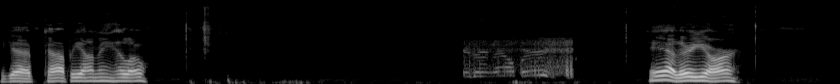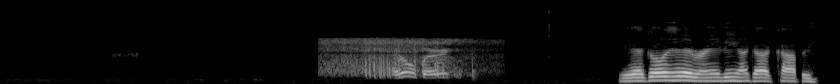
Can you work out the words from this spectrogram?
You got a copy on me? Hello? Yeah, there you are. Hello, Barry. Yeah, go ahead, Randy. I got a copy.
